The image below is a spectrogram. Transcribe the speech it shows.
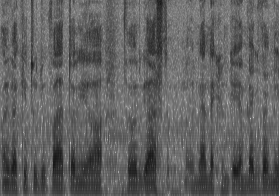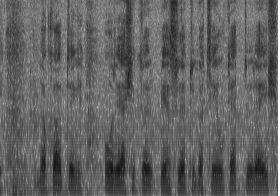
amivel ki tudjuk váltani a földgázt, hogy nem nekünk kelljen megvenni. Gyakorlatilag óriási pénzt születünk a CO2-re is,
